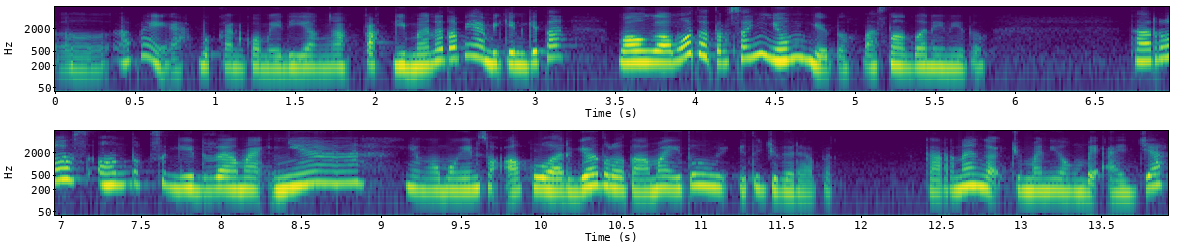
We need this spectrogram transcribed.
uh, apa ya bukan komedi yang ngakak gimana tapi yang bikin kita mau nggak mau tetap senyum gitu pas nonton ini tuh terus untuk segi dramanya yang ngomongin soal keluarga terutama itu itu juga dapat karena nggak cuma Yongbe aja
